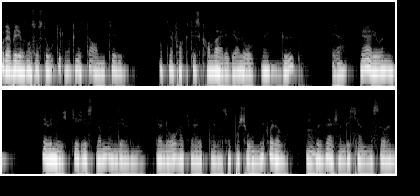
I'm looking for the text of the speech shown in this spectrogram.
Og det blir jo noe så stort, ikke å knytte an til at jeg faktisk kan være i dialog med Gud. Ja. Det er jo en, det unike i kristendommen, en dialog at vi er, et, er også et personlig forhold. Mm. Hvor det dreier seg om bekjennelse og en,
